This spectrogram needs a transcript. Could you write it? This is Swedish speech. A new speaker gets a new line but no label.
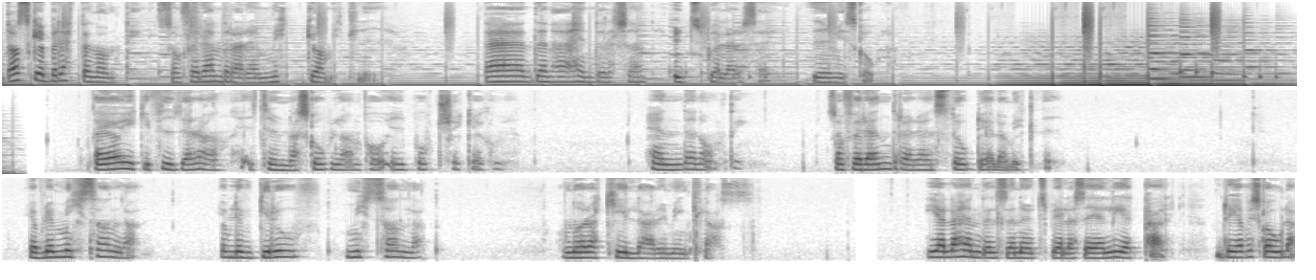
Idag ska jag berätta någonting som förändrade mycket av mitt liv. När den här händelsen utspelade sig i min skola. När jag gick i fyran i Tunaskolan på, i Botkyrka kommun hände någonting som förändrade en stor del av mitt liv. Jag blev misshandlad. Jag blev grovt misshandlad av några killar i min klass. Hela händelsen utspelar sig i en lekpark bredvid skolan.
